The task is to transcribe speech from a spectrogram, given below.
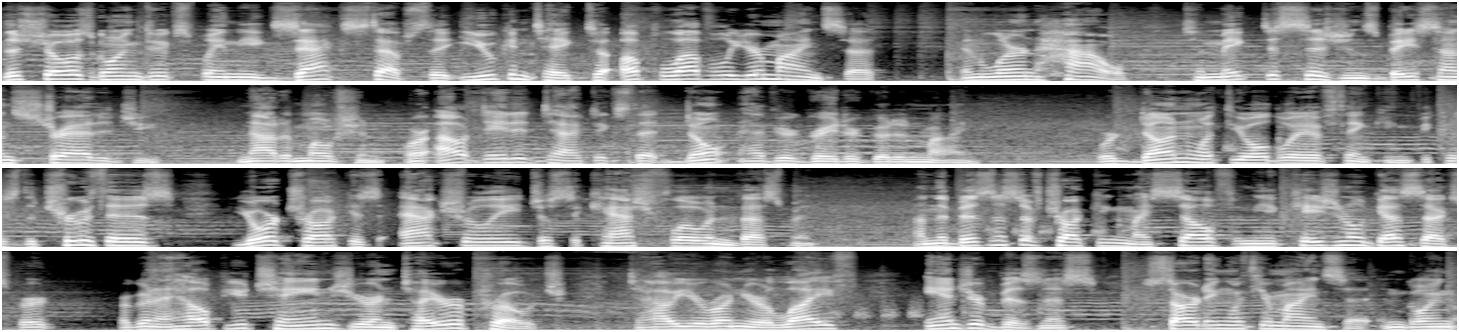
This show is going to explain the exact steps that you can take to uplevel your mindset and learn how to make decisions based on strategy not emotion, or outdated tactics that don't have your greater good in mind. We're done with the old way of thinking because the truth is, your truck is actually just a cash flow investment. On the business of trucking, myself and the occasional guest expert are going to help you change your entire approach to how you run your life and your business, starting with your mindset and going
